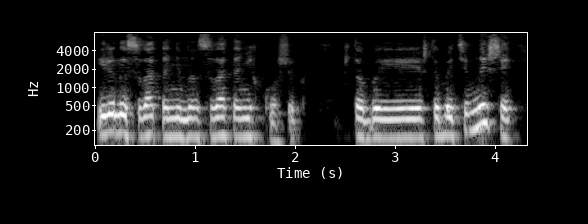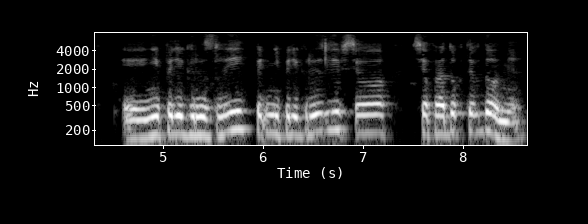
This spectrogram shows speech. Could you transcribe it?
или насылать на, насылать на них кошек, чтобы, чтобы эти мыши э, не перегрызли, не перегрызли все, все продукты в доме.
